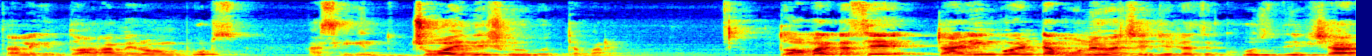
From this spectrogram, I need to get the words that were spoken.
তাহলে কিন্তু আরামে রংপুর আজকে কিন্তু জয় দিয়ে শুরু করতে পারে। তো আমার কাছে টার্নিং পয়েন্টটা মনে হয়েছে যেটা যে খুশদিল সার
